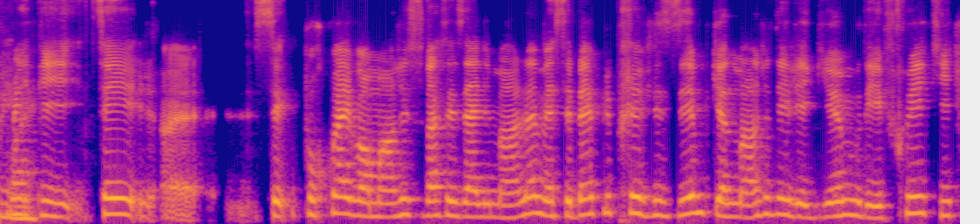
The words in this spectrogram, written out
Oui, puis, tu sais, euh, c'est pourquoi ils vont manger souvent ces aliments-là, mais c'est bien plus prévisible que de manger des légumes ou des fruits qui,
